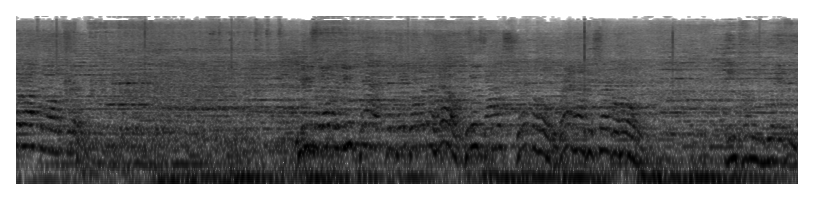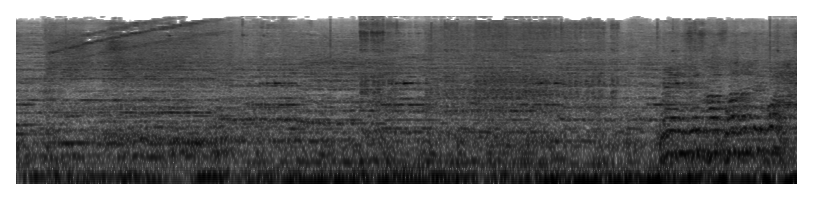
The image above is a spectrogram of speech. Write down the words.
Launcher. Grab the launcher. Use whatever you can to take over the hill. Blue's got a stranglehold. Red has a stranglehold. Incoming UAV. Red is this month's 100 points.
